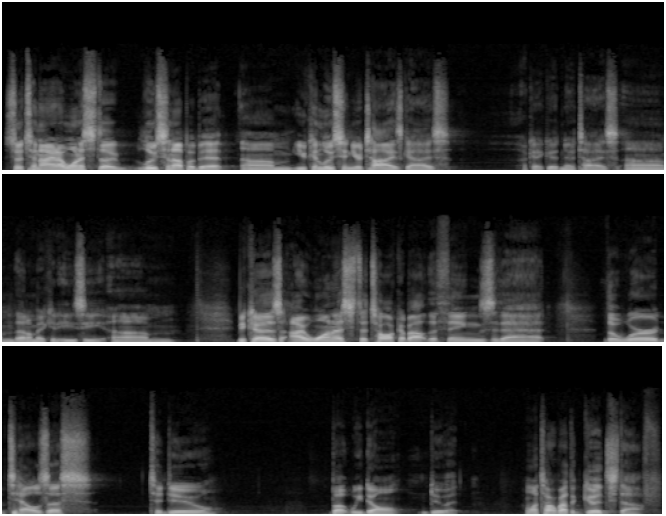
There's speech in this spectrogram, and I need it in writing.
so tonight I want us to loosen up a bit. Um, you can loosen your ties, guys. Okay, good, no ties. Um, that'll make it easy. Um, because I want us to talk about the things that the Word tells us to do, but we don't do it. I want to talk about the good stuff,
